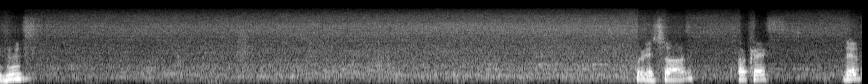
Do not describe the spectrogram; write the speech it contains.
Mm-hmm. Pretty solid. Okay. Yep.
